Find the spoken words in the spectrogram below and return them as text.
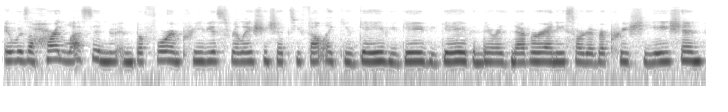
it was a hard lesson and before in previous relationships you felt like you gave, you gave, you gave and there was never any sort of appreciation.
